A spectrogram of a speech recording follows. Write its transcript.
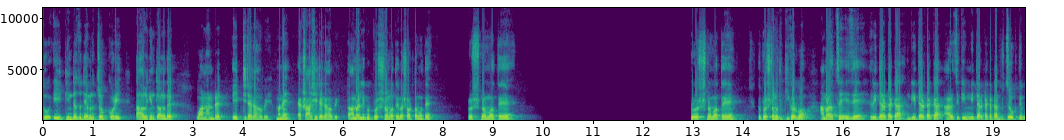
তো এই তিনটা যদি আমরা যোগ করি, তাহলে কিন্তু আমাদের ওয়ান হান্ড্রেড এইটটি টাকা হবে মানে একশো আশি টাকা হবে। তো আমরা লিখব প্রশ্ন মতে বা শর্ত মতে, প্রশ্ন মতে প্রশ্ন মতে, তো প্রশ্ন মতে কি করব? আমরা হচ্ছে এই যে রিতার টাকা, গীতার টাকা, আর হচ্ছে কি মিতার টাকাটা যোগ দেব।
